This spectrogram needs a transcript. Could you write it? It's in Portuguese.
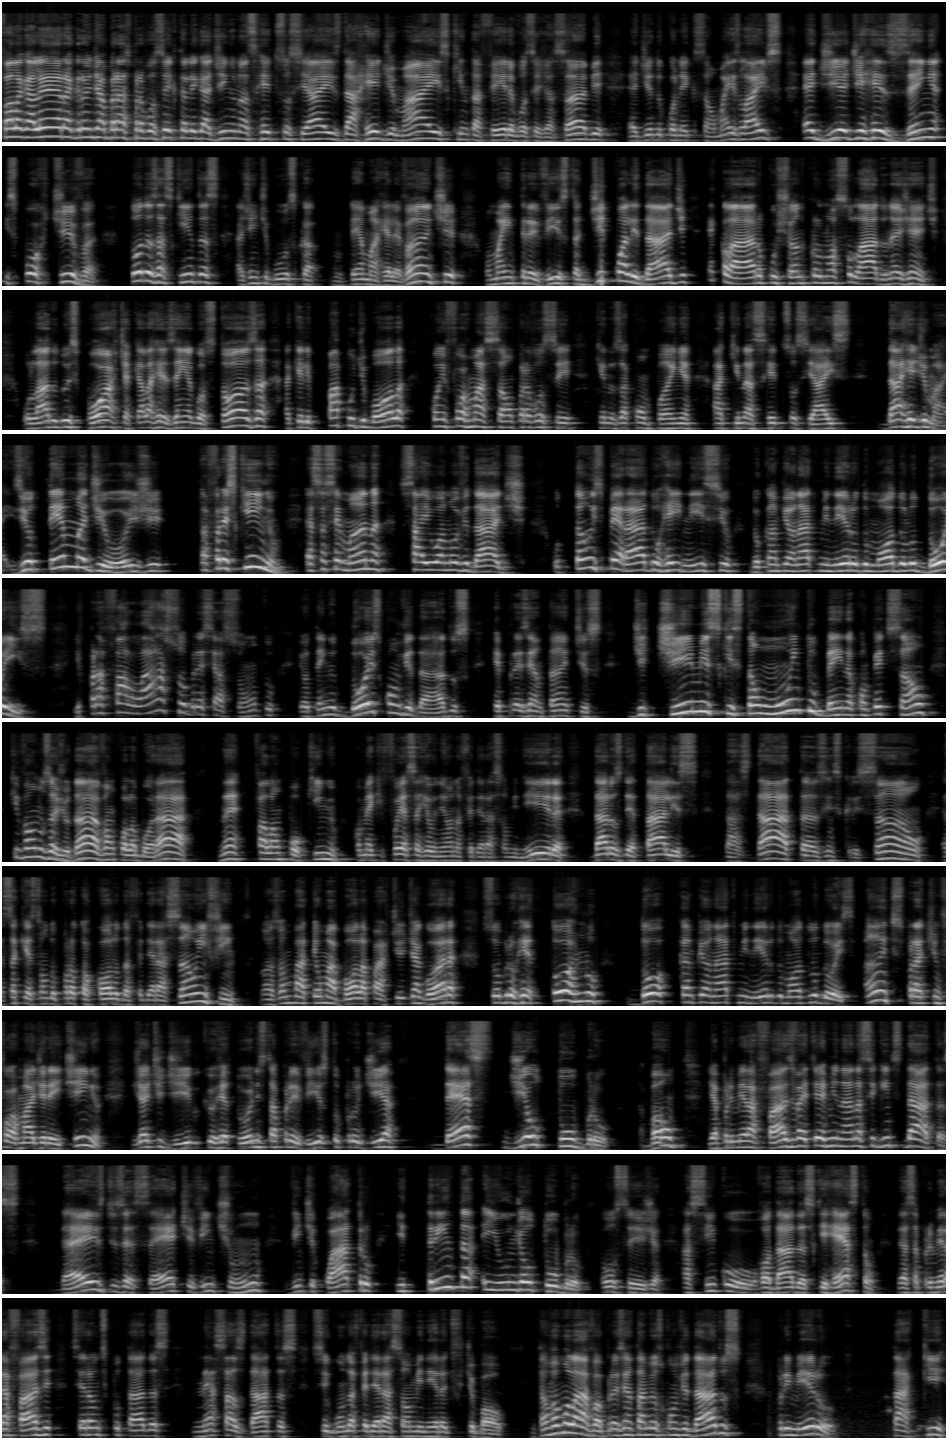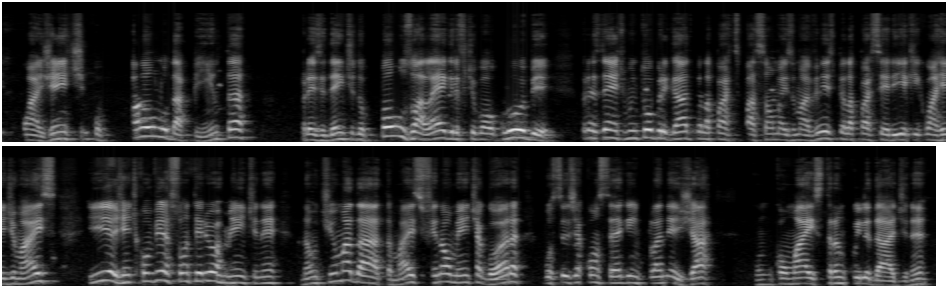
Fala galera, grande abraço para você que está ligadinho nas redes sociais da Rede Mais. Quinta-feira, você já sabe, é dia do Conexão Mais Lives, é dia de resenha esportiva. Todas as quintas a gente busca um tema relevante, uma entrevista de qualidade, é claro, puxando para o nosso lado, né, gente? O lado do esporte, aquela resenha gostosa, aquele papo de bola com informação para você que nos acompanha aqui nas redes sociais da Rede Mais. E o tema de hoje tá fresquinho. Essa semana saiu a novidade, o tão esperado reinício do Campeonato Mineiro do módulo 2. E para falar sobre esse assunto, eu tenho dois convidados, representantes de times que estão muito bem na competição, que vão nos ajudar, vão colaborar, né? Falar um pouquinho como é que foi essa reunião na Federação Mineira, dar os detalhes das datas, inscrição, essa questão do protocolo da federação, enfim, nós vamos bater uma bola a partir de agora sobre o retorno do Campeonato Mineiro do módulo 2. Antes, para te informar direitinho, já te digo que o retorno está previsto para o dia 10 de outubro, tá bom? E a primeira fase vai terminar nas seguintes datas: 10, 17, 21, 24 e 31 de outubro. Ou seja, as cinco rodadas que restam dessa primeira fase serão disputadas nessas datas, segundo a Federação Mineira de Futebol. Então vamos lá, vou apresentar meus convidados. Primeiro está aqui com a gente o Paulo da Pinta, presidente do Pouso Alegre Futebol Clube. Presidente, muito obrigado pela participação mais uma vez, pela parceria aqui com a Rede Mais. E a gente conversou anteriormente, né? Não tinha uma data, mas finalmente agora vocês já conseguem planejar com, com mais tranquilidade, né?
